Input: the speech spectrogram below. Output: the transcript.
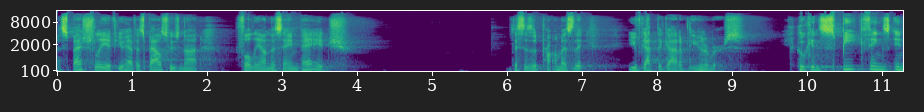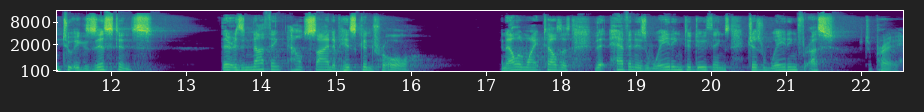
especially if you have a spouse who's not fully on the same page, this is a promise that you've got the God of the universe who can speak things into existence. There is nothing outside of his control. And Ellen White tells us that heaven is waiting to do things, just waiting for us to pray.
